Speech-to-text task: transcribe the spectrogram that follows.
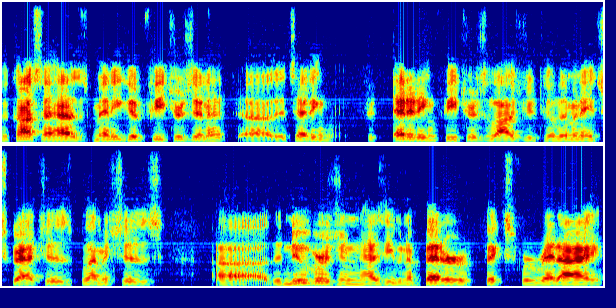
Picasa has many good features in it. Uh, its editing, editing features allows you to eliminate scratches, blemishes. Uh, the new version has even a better fix for red eye.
